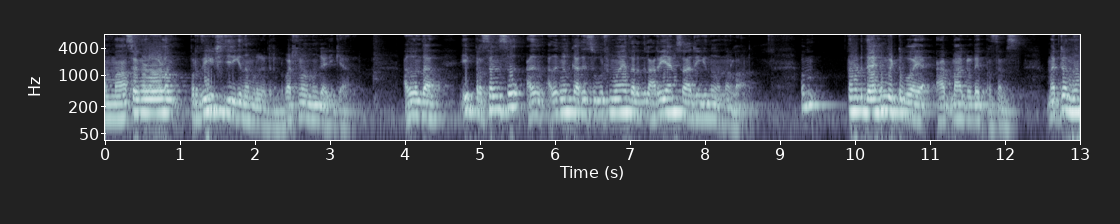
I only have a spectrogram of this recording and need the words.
മാസങ്ങളോളം പ്രതീക്ഷിച്ചിരിക്കും നമ്മൾ കേട്ടിട്ടുണ്ട്. ഭക്ഷണമൊന്നും കഴിക്കാതെ. അതുകൊണ്ടാ ഈ പ്രസൻസ് അത് അതുങ്ങൾക്ക് അതിസൂക്ഷ്മമായ തലത്തിൽ അറിയാൻ സാധിക്കുന്നു എന്നുള്ളതാണ്. അപ്പം നമ്മുടെ ദേഹം വിട്ടുപോയ ആത്മാക്കളുടെ പ്രസൻസ്. മറ്റൊന്ന്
